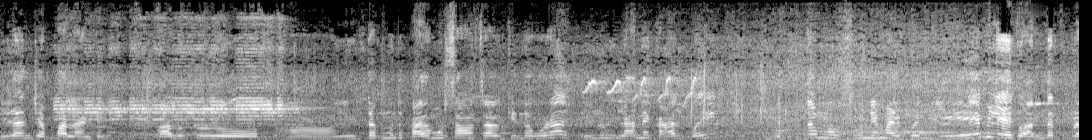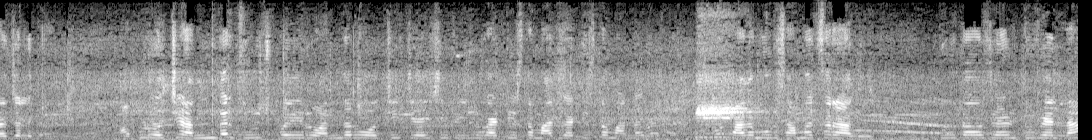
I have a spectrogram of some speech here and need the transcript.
నిజం చెప్పాలంటే వాళ్ళకు ఇంతకుముందు పదమూడు సంవత్సరాల కింద కూడా ఇల్లు ఇలానే కాలిపోయి మొత్తం శూన్యం అయిపోయింది. ఏమీ లేదు అందరి ప్రజలకి. అప్పుడు వచ్చి అందరు చూసిపోయారు అందరూ వచ్చి చేసి ఇల్లు కట్టిస్తాం అది కట్టిస్తాం అన్నారు ఇప్పుడు పదమూడు సంవత్సరాలు. టూ థౌజండ్ ట్వెల్వ్లో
